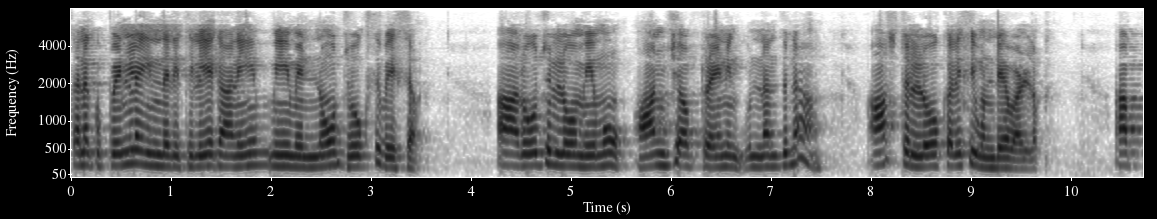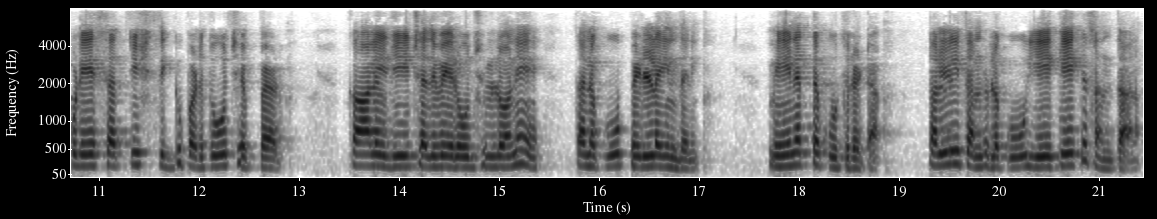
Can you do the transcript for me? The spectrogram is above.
తనకు పెళ్ళయిందని తెలియగానే మేమెన్నో జోక్స్ వేశాం. ఆ రోజుల్లో మేము ఆన్ జాబ్ ట్రైనింగ్ ఉన్నందున హాస్టల్లో కలిసి ఉండేవాళ్ళం. అప్పుడే సతీష్ సిగ్గుపడుతూ చెప్పాడు కాలేజీ చదివే రోజుల్లోనే తనకు పెళ్ళయిందని. మేనత్త కూతురట తల్లిదండ్రులకు ఏకైక సంతానం.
